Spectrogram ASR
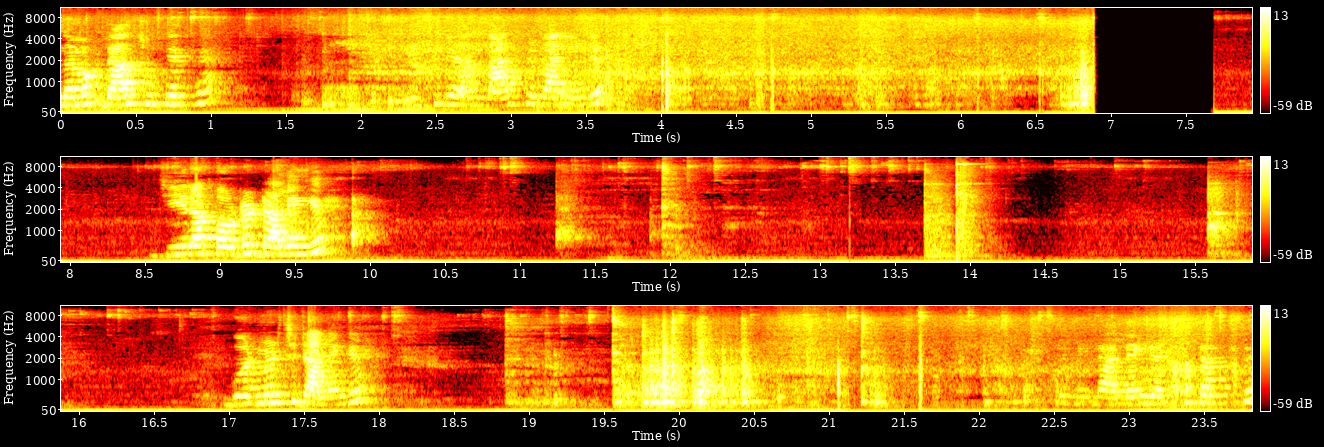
नमक डाल चुके थे। इसलिए अंदाज से डालेंगे। जीरा पाउडर डालेंगे। गोल मिर्च डालेंगे। मिला लेंगे अच्छी तरह से।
